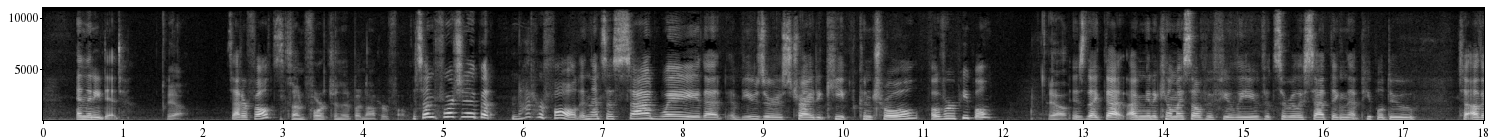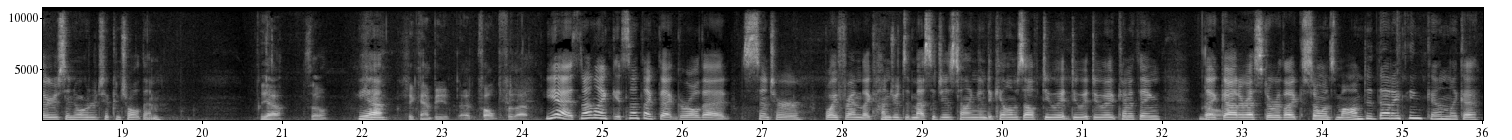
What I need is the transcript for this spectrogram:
And then he did. Yeah. Is that her fault? It's unfortunate, but not her fault. It's unfortunate, but not her fault. And that's a sad way that abusers try to keep control over people. Yeah. Is like that I'm going to kill myself if you leave. It's a really sad thing that people do to others in order to control them. Yeah. So Yeah. she can't be at fault for that. Yeah, it's not like it's not like that girl that sent her boyfriend like hundreds of messages telling him to kill himself, do it, do it, do it kind of thing. That got arrested, or like someone's mom did that. I think on like a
